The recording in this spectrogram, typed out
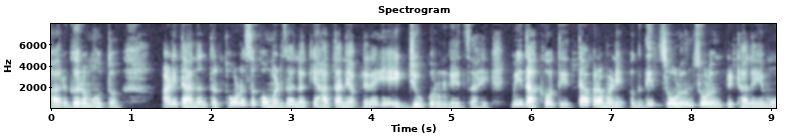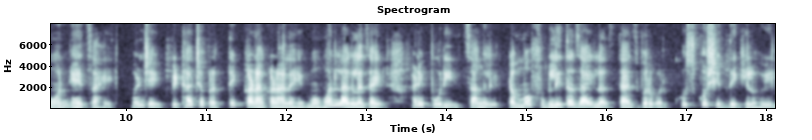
फार गरम होतं आणि त्यानंतर थोडंसं कोमट झालं की हाताने आपल्याला हे एकजीव करून घ्यायचं आहे. मी दाखवते त्याप्रमाणे अगदी चोळून चोळून पिठाला हे मोहन घ्यायचं आहे. म्हणजे पिठाच्या प्रत्येक कणाकणाला हे मोहन लागलं जाईल आणि पुरी चांगली टम्म फुगली तर जाईलच त्याचबरोबर खुसखुशीत देखील होईल.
